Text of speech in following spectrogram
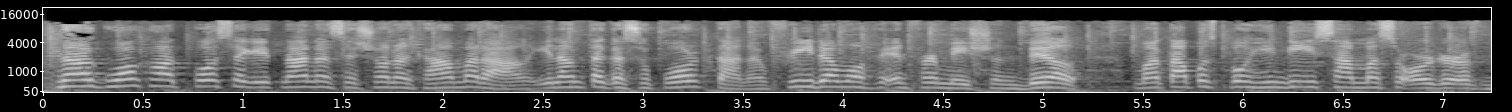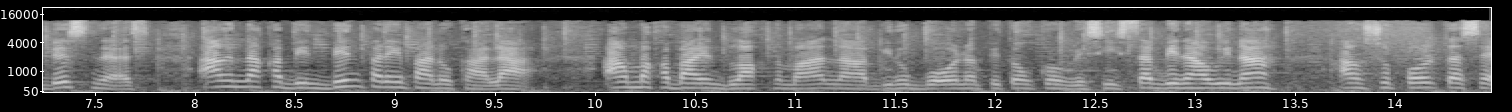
Nag-walkout po sa gitna ng sesyon ng Kamara ang ilang taga-suporta ng Freedom of Information Bill matapos pong hindi isama sa Order of Business ang nakabinbin pa rin panukala. Ang Makabayan Block naman na binubuo ng pitong kongresista binawi na ang suporta sa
